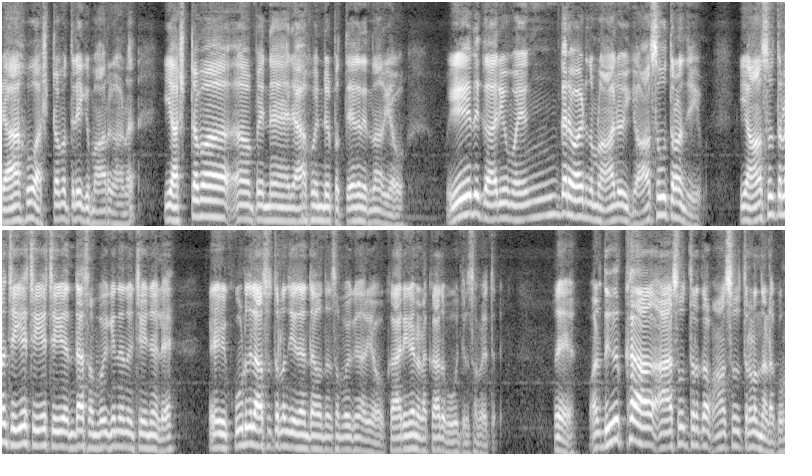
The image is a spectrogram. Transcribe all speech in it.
രാഹു അഷ്ടമത്തിലേക്ക് മാറുകയാണ്. ഈ അഷ്ടമ പിന്നെ രാഹുവിന്റെ പ്രത്യേകത എന്താ അറിയാമോ ഏത് കാര്യവും ഭയങ്കരമായിട്ട് നമ്മൾ ആലോചിക്കും. ആസൂത്രണം ചെയ്യും. ഈ ആസൂത്രണം ചെയ്യേ ചെയ്യേ ചെയ്യേ എന്താ സംഭവിക്കുന്നതെന്ന് വെച്ച് കഴിഞ്ഞാൽ കൂടുതൽ ആസൂത്രണം ചെയ്താൽ എന്താകുന്നത് സംഭവിക്കുന്നത് അറിയാമോ കാര്യങ്ങൾ നടക്കാതെ പോകും ചില സമയത്ത്. അതെ? ദീർഘ ആസൂത്രണം ആസൂത്രണം നടക്കും.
